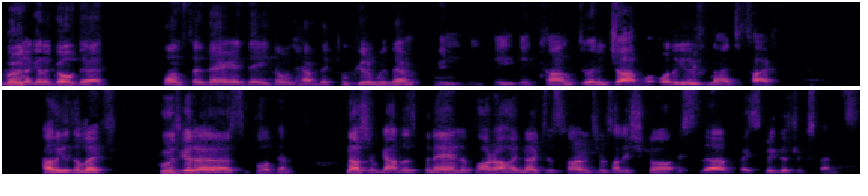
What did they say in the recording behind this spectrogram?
women are going to go there. Once they're there, they don't have the computer with them. I mean, they, they can't do any job. What, what are they going to do from nine to five? how are they going to live. Who's going to support them? This is the basic expense.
